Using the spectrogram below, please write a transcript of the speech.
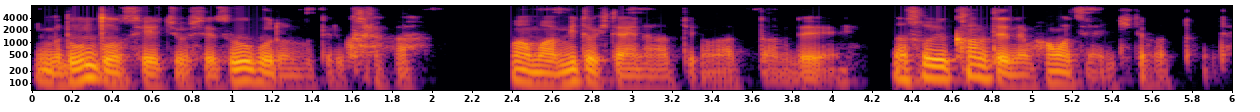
今どんどん成長してすごいことになってるから、まあまあ見ときたいなっていうのがあったんで、まあそういう観点でも浜松には行きたかったんで。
